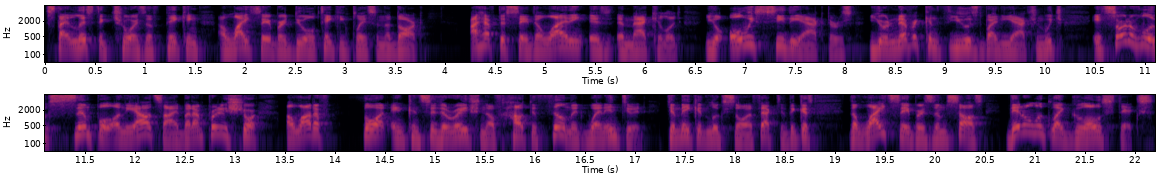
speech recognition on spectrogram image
stylistic choice of picking a lightsaber duel taking place in the dark. I have to say, the lighting is immaculate. You always see the actors. You're never confused by the action, which it sort of looks simple on the outside, but I'm pretty sure a lot of thought and consideration of how to film it went into it to make it look so effective. Because the lightsabers themselves, they don't look like glow sticks.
